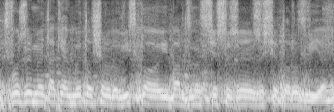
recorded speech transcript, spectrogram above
y, tworzymy tak jakby to środowisko i bardzo nas cieszy, że, że się to rozwija. Nie?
